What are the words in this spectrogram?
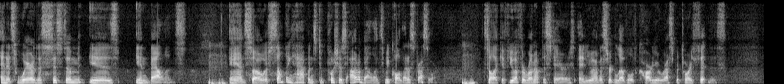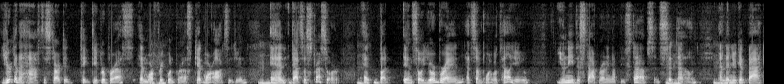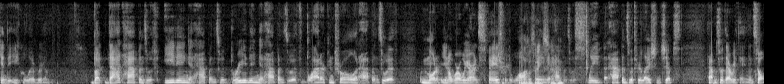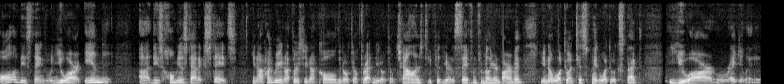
and it's where the system is in balance. Mm-hmm. And so if something happens to push us out of balance, we call that a stressor. Mm-hmm. So, like if you have to run up the stairs and you have a certain level of cardiorespiratory fitness, you're going to have to start to take deeper breaths and more mm-hmm. frequent breaths, get more oxygen, mm-hmm. and that's a stressor. Mm-hmm. And, but and so your brain at some point will tell you you need to stop running up these steps and sit mm-hmm. down, and then you get back into equilibrium. But that happens with eating, it happens with breathing, it happens with bladder control, it happens with motor, you know, where we are in space sure. with walking, it uh-huh. happens with sleep, it happens with relationships, it happens with everything. And so all of these things, when you are in uh, these homeostatic states, you're not hungry, you're not thirsty, you're not cold, you don't feel threatened, you don't feel challenged, you feel you're in a safe and familiar environment, you know what to anticipate, what to expect, you are regulated.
